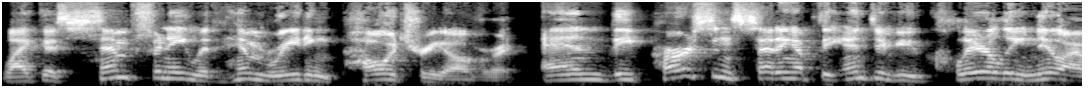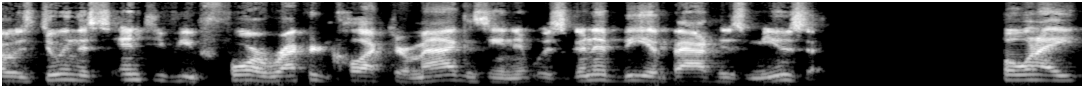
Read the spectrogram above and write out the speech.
like a symphony with him reading poetry over it. And the person setting up the interview clearly knew I was doing this interview for Record Collector magazine. It was going to be about his music. But when I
